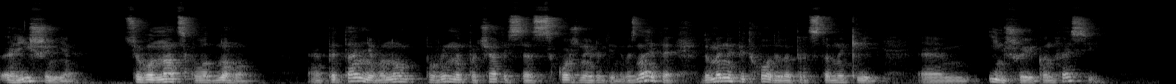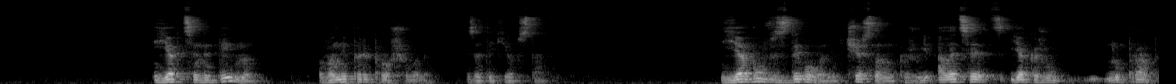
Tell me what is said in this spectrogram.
рішення цього надскладного е, питання, воно повинно початися з кожної людини. Ви знаєте, до мене підходили представники ем, іншої конфесії, і як це не дивно, вони перепрошували за такі обставини. Я був здивований, чесно вам кажу, але це я кажу ну правду.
